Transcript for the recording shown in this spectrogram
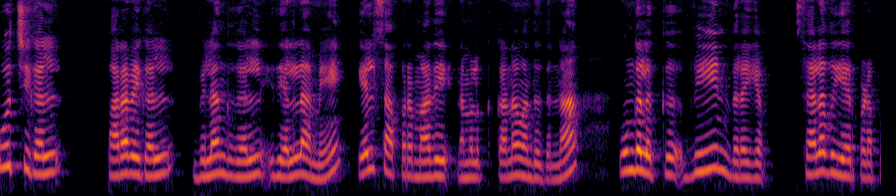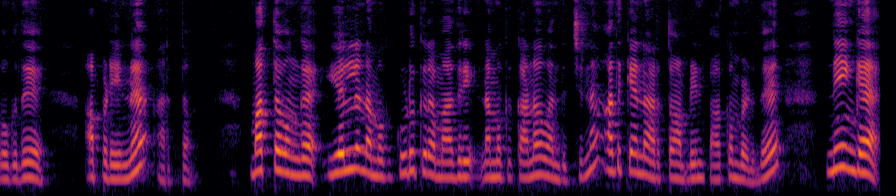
பூச்சிகள் பறவைகள் விலங்குகள் இது எல்லாமே எள் சாப்பிட்ற மாதிரி நம்மளுக்கு கனவு வந்ததுன்னா உங்களுக்கு வீண் விரயம் செலவு ஏற்பட போகுது அப்படின்னு அர்த்தம். மற்றவங்க எள்ளு நமக்கு கொடுக்குற மாதிரி நமக்கு கனவு வந்துச்சுன்னா அதுக்கு என்ன அர்த்தம் அப்படின்னு பார்க்கும் பொழுது நீங்கள்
